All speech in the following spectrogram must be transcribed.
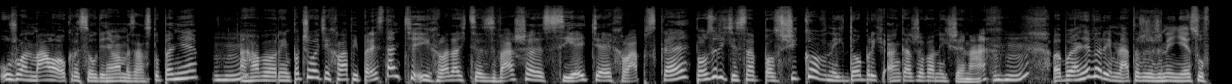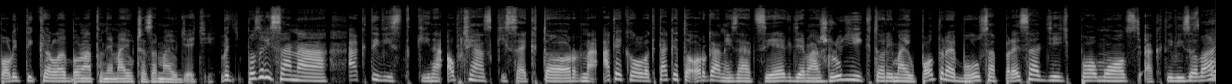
už len málo okresov, kde nemáme zastúpenie. Mhm. A hovorím, počúvajte chlapi, prestaňte ich hľadať cez vaše siete chlapské. Pozrite sa po šikovných, dobrých, angažovaných ženách. Mhm. Lebo ja neverím na to, že ženy nie sú v politike, lebo na to nemajú čas a majú deti. Veď pozri sa na aktivistky, na občiansky sektor, na akékoľvek takéto organizácie, kde máš ľudí, ktorí majú potrebu sa presadiť, pomôcť, aktivizovať.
